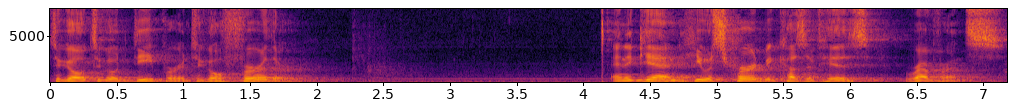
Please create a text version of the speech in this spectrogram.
to go, to go deeper and to go further. And again, he was heard because of his reverence.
